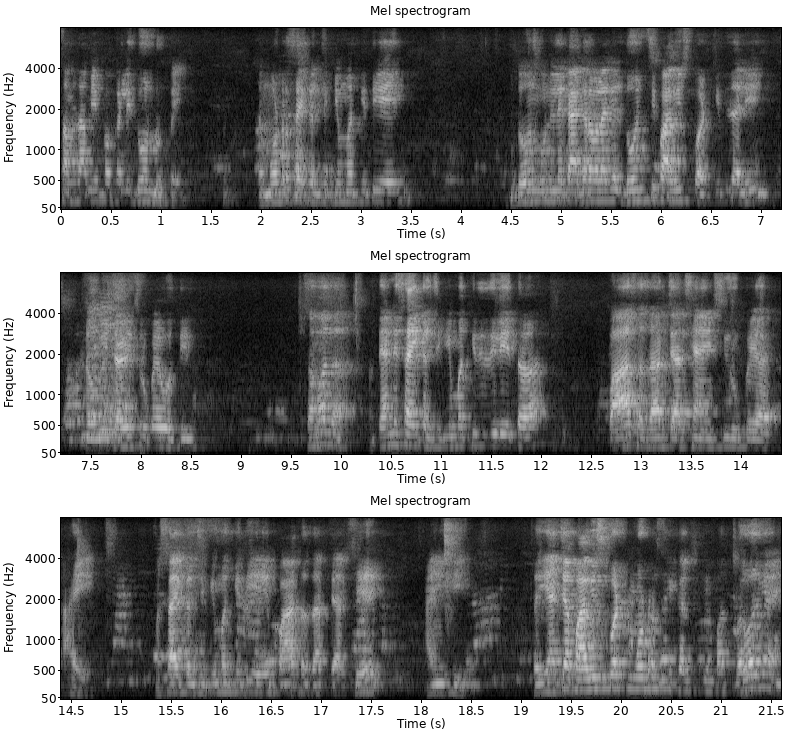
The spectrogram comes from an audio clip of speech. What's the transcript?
समजा मी पकडली दोन रुपये तर मोटरसायकलची किंमत किती येईल? दोन गुणिले काय करावं लागेल? दोनची बावीस पट. किती झाली? चव्वेचाळीस रुपये होतील. समजलं? त्यांनी सायकलची किंमत किती दिली इथं? पाच हजार चारशे ऐंशी रुपये आहे. सायकलची किंमत किती आहे? पाच हजार चारशे ऐंशी. तर याच्या बावीस पट मोटरसायकलची किंमत बरोबर की नाही?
